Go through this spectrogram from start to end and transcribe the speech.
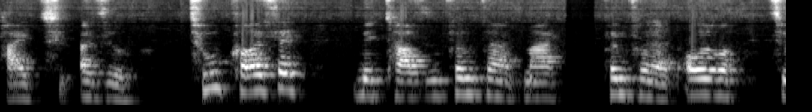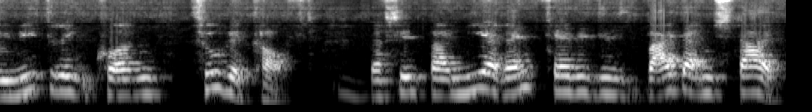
Teil, also Zukäufe mit 1500 Mark, 500 Euro zu niedrigen Kursen zugekauft. Mhm. Das sind bei mir Rennpferde, die sind weiter im Stall.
